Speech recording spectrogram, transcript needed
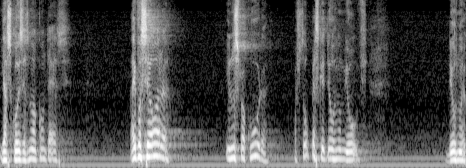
e as coisas não acontecem. Aí você ora e nos procura, pastor, parece que Deus não me ouve. Deus não, é,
